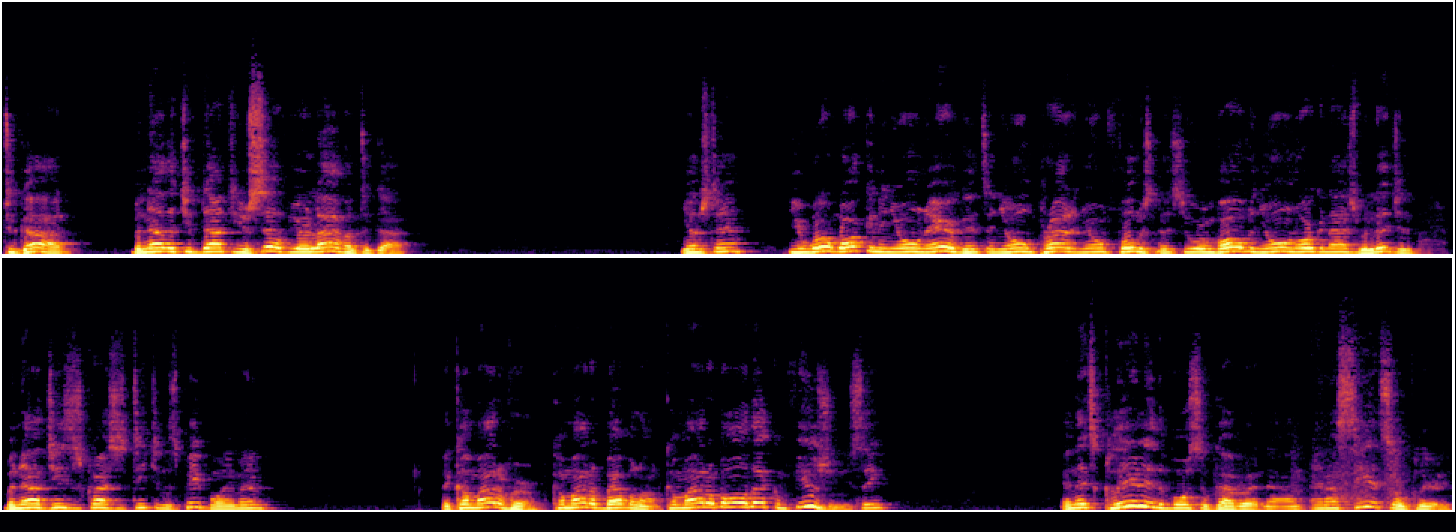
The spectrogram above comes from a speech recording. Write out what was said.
to God, but now that you've died to yourself, you're alive unto God. You understand? You were walking in your own arrogance and your own pride and your own foolishness. You were involved in your own organized religion. But now Jesus Christ is teaching his people, amen. They come out of her, come out of Babylon, come out of all that confusion, you see? And that's clearly the voice of God right now. And I see it so clearly.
